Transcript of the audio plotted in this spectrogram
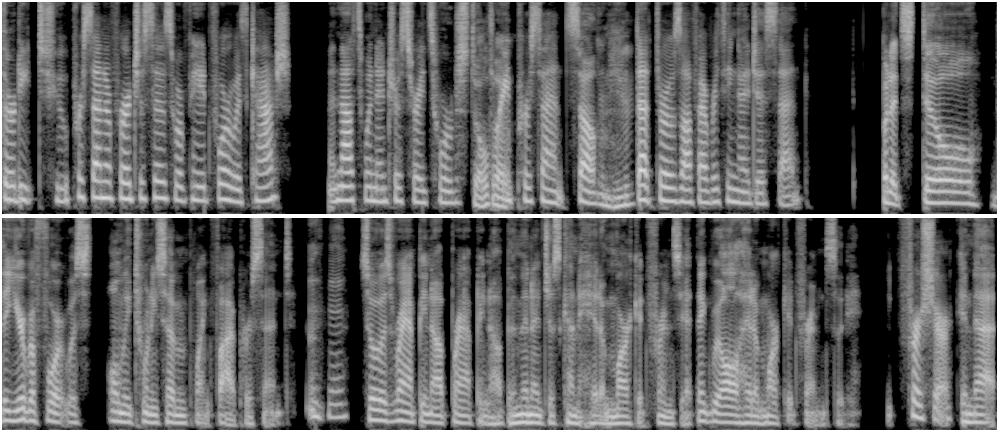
32% of purchases were paid for with cash, and that's when interest rates were Still 3%. So Mhm. that throws off everything I just said. But it's still the year before it was only 27.5%. Mm-hmm. So it was ramping up, ramping up, and then it just kind of hit a market frenzy. I think we all hit a market frenzy For sure. in that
